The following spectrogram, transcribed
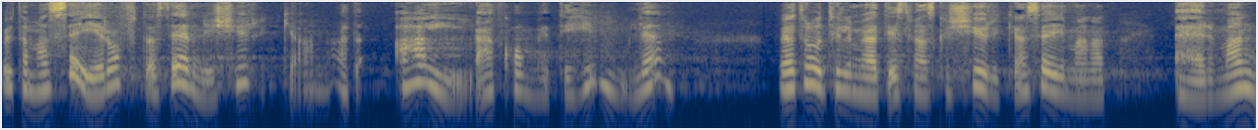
Utan man säger oftast även i kyrkan att alla kommer till himlen. Och jag tror till och med att i Svenska kyrkan säger man att är man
